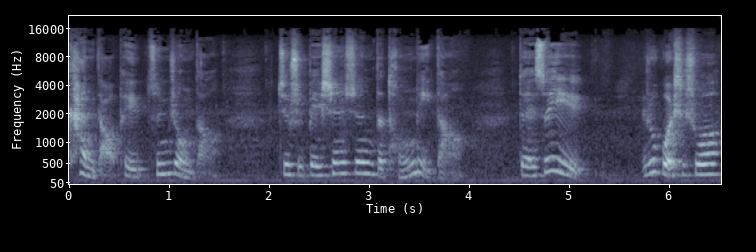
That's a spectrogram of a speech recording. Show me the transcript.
看到、被尊重到，就是被深深的同理到。对，所以如果是说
